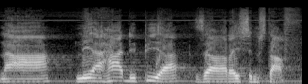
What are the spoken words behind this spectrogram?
na ni ahadi pia za rais mstaafu.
